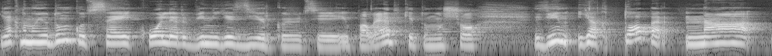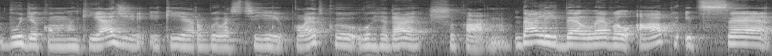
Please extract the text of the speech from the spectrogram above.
Як на мою думку, цей колір він є зіркою цієї палетки, тому що він як топер на будь-якому макіяжі, який я робила з цією палеткою, виглядає шикарно. Далі йде Level Up, і це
